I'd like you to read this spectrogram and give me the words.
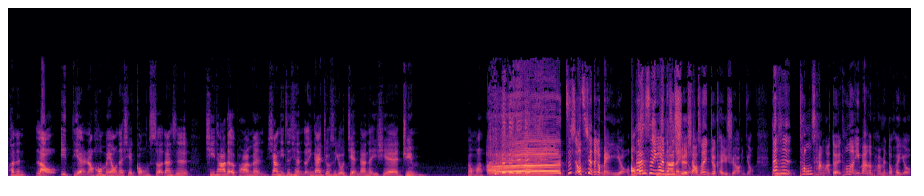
可能老一点，然后没有那些公社，但是。其他的 apartment 像你之前的，应该就是有简单的一些 gym，有吗？呃，之前我之前那个没有，哦，但是是因为那是学校，所以你就可以去学校用。但是通常啊，对，通常一般 apartment 都会有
